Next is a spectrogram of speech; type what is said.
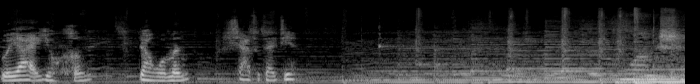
唯爱永恒。让我们下次再见。往事。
